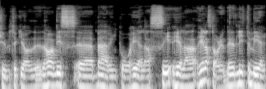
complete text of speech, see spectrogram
kul tycker jag. Det har en viss eh, bäring på hela, se, hela, hela storyn. Det är lite mer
